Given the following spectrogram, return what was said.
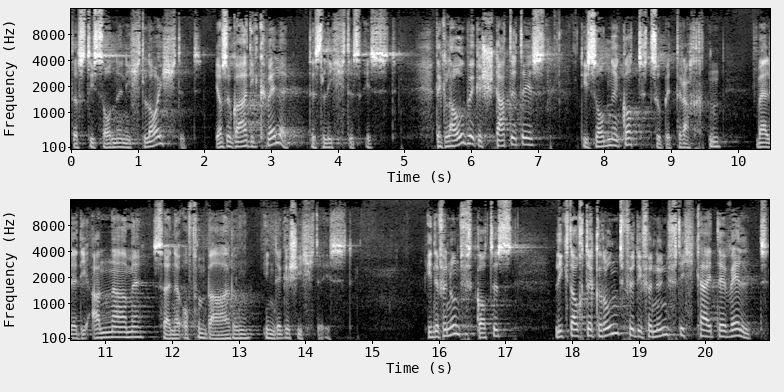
dass die Sonne nicht leuchtet, ja sogar die Quelle des Lichtes ist? Der Glaube gestattet es, die Sonne Gott zu betrachten, weil er die Annahme seiner Offenbarung in der Geschichte ist. In der Vernunft Gottes liegt auch der Grund für die Vernünftigkeit der Welt,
